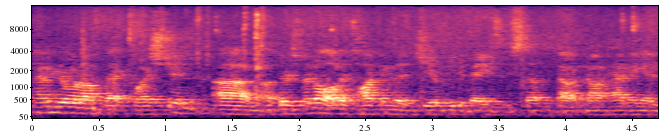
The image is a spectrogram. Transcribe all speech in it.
Kind of going off that question, um, there's been a lot of talk in the GOP debates and stuff about not having a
